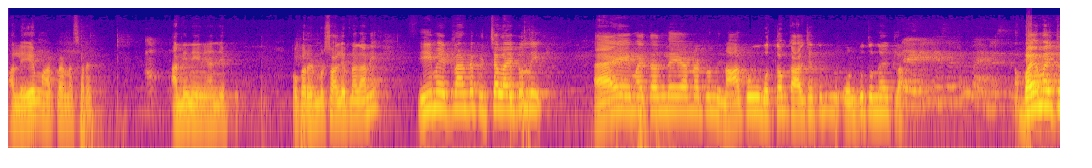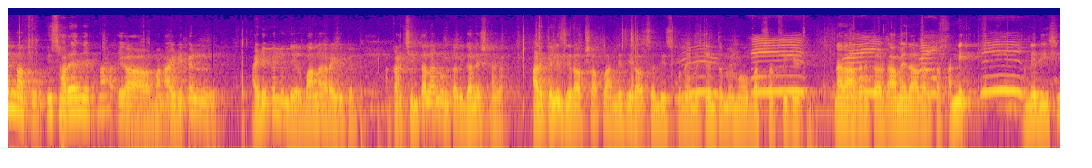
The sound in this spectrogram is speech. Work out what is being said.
వాళ్ళు ఏం మాట్లాడినా సరే అన్నీ నేనే అని చెప్పి. ఒక రెండు మూడు సార్లు చెప్పినా కానీ ఈమె ఎట్లా అంటే పిచ్చ లైట్ ఉంది. ఏ ఏమవుతుందిలే అన్నట్టుంది. నాకు మొత్తం కాలు చేతులు వణుకుతున్నాయి ఇట్లా. భయం అవుతుంది నాకు. ఇది సరే అని చెప్పిన ఇక మన ఐడిపిఎల్ ఐడిపిఎల్ ఉంది కదా బాలనగర్ ఐడిపిఎల్ అక్కడ చింతలని ఉంటుంది గణేష్ నగర్. అక్కడికి వెళ్ళి జిరాక్స్ షాప్లో అన్ని జిరాక్స్లు తీసుకున్నాయి. మీ టెన్త్ మేము బర్త్ సర్టిఫికేట్ నాది ఆధార్ కార్డ్ ఆమెది ఆధార్ కార్డ్ అన్నీ అన్నీ తీసి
